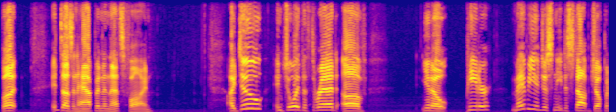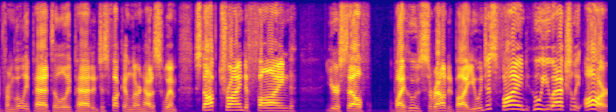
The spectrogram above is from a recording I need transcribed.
But it doesn't happen, and that's fine. I do enjoy the thread of, you know, Peter, maybe you just need to stop jumping from lily pad to lily pad and just fucking learn how to swim. Stop trying to find yourself by who's surrounded by you and just find who you actually are.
